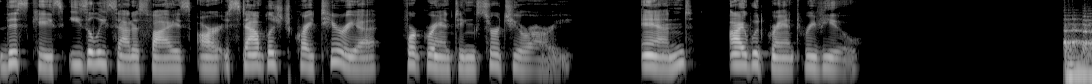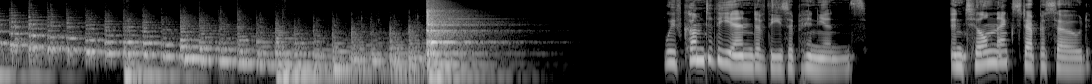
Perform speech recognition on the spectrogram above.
this case easily satisfies our established criteria for granting certiorari, and I would grant review. We've come to the end of these opinions. Until next episode,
